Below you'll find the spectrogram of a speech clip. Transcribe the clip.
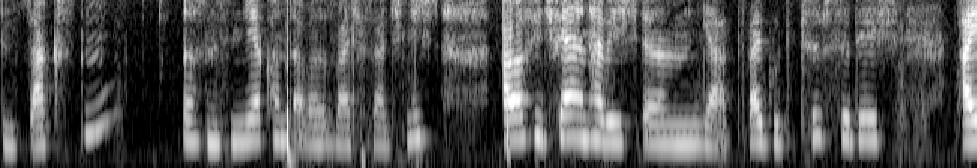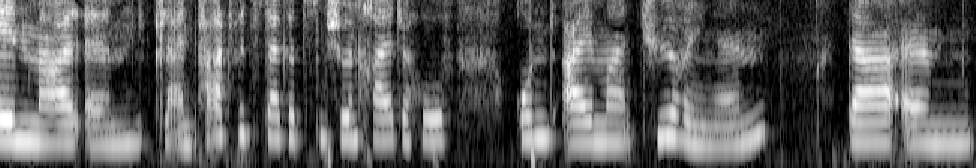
in Sachsen, das ein bisschen näher kommt, aber weiter sage ich nicht. Aber für die Ferien habe ich ähm, ja zwei gute Tipps für dich. Einmal ähm, Klein Partwitz, da gibt es einen schönen Reiterhof. Und einmal Thüringen. Da, ähm,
